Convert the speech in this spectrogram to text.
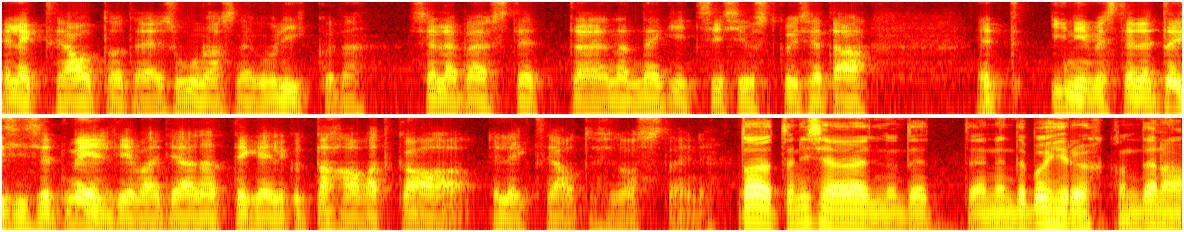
elektriautode suunas nagu liikuda. sellepärast, et nad nägid siis justkui seda äh, et inimestele tõsiselt meeldivad ja nad tegelikult tahavad ka elektriautosid osta, on ju. Toyota on ise öelnud, et nende põhirõhk on täna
